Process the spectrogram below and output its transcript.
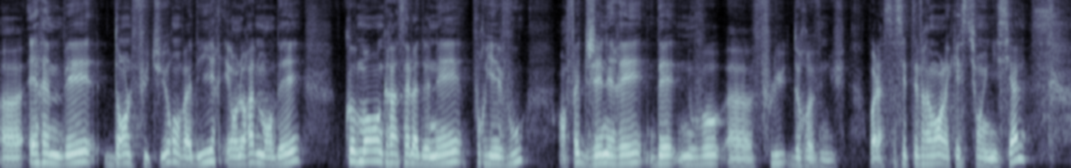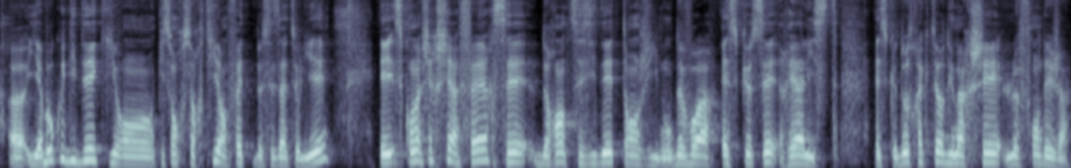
euh, RMB dans le futur, on va dire, et on leur a demandé comment, grâce à la donnée, pourriez-vous en fait générer des nouveaux euh, flux de revenus? Voilà, ça c'était vraiment la question initiale. il y a beaucoup d'idées qui, qui, sont ressorties en fait de ces ateliers, et ce qu'on a cherché à faire, c'est de rendre ces idées tangibles, de voir est-ce que c'est réaliste, est-ce que d'autres acteurs du marché le font déjà?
